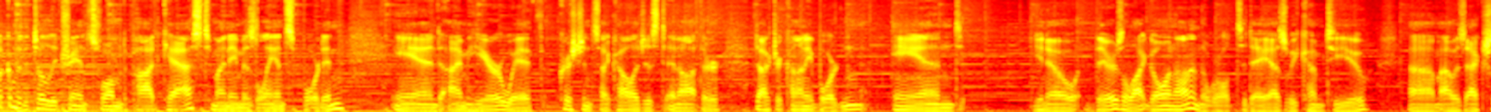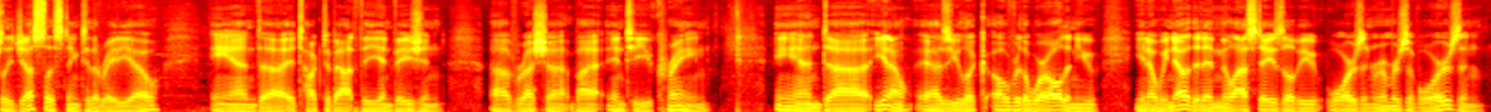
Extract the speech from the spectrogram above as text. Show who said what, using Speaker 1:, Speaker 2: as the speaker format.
Speaker 1: Welcome to the Totally Transformed podcast. My name is Lance Borden, and I'm here with Christian psychologist and author Dr. Connie Borden. And, you know, there's a lot going on in the world today as we come to you. Um, I was actually just listening to the radio, and uh, it talked about the invasion of Russia by, into Ukraine. And uh, you know, as you look over the world, and you you know, we know that in the last days there'll be wars and rumors of wars, and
